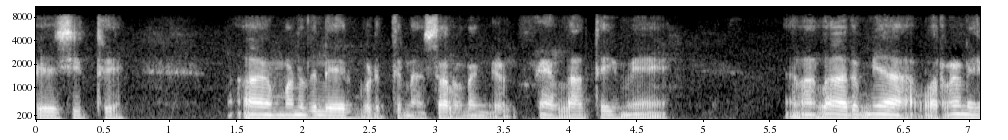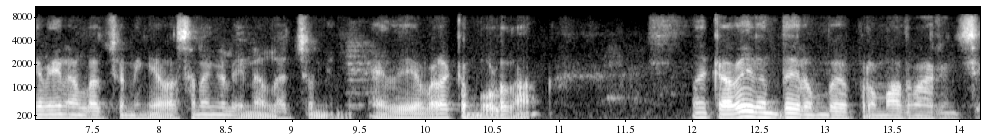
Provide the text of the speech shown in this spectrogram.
பேசிட்டு மனதில் ஏற்படுத்தின சலனங்கள் எல்லாத்தையுமே நல்லா அருமையாக வர்ணனைகளையும் நல்லா சொன்னீங்க வசனங்களையும் நல்லா சொன்னீங்க. அது வழக்கம் போல தான் அந்த கதை வந்து ரொம்ப பிரமாதமாக இருந்துச்சு.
